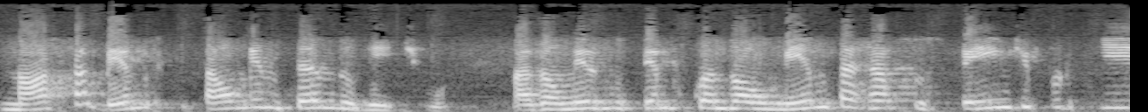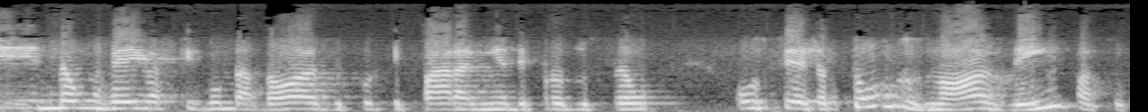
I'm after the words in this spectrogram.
Nós sabemos que está aumentando o ritmo, mas ao mesmo tempo, quando aumenta, já suspende porque não veio a segunda dose, porque para a linha de produção ou seja, todos nós em Passo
